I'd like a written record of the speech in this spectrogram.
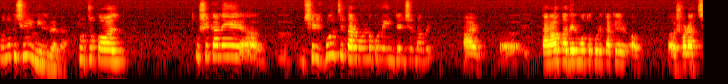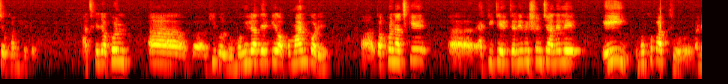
কোনো কিছুই মিলবে না। প্রোটোকল তো সেখানে শেষ বলছে তার অন্য কোনো ইন্টেনশন হবে। আর তারাও তাদের মতো করে তাকে সরাচ্ছে ওখান থেকে। আজকে যখন কি বলব, মহিলাদেরকে অপমান করে তখন আজকে একটি টেলিভিশন চ্যানেলে এই মুখপাত্র মানে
